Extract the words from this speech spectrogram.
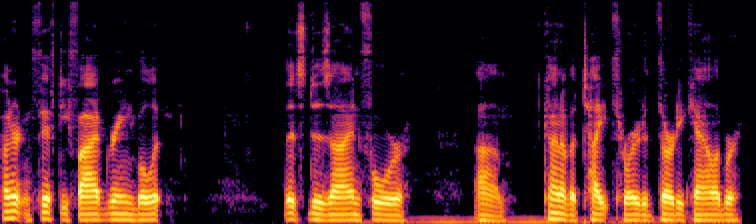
155 grain bullet that's designed for um, kind of a tight-throated 30 caliber,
